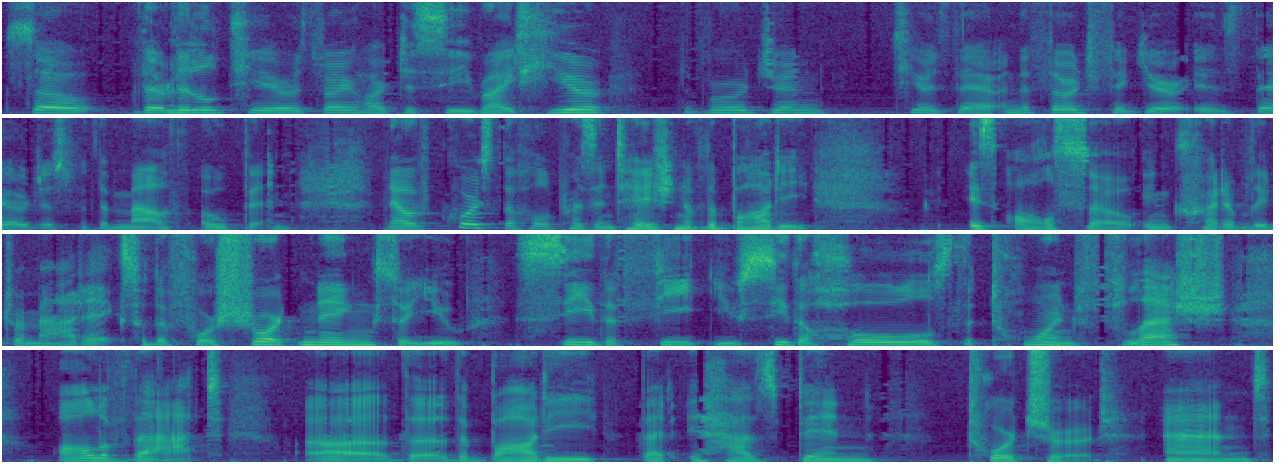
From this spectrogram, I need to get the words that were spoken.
So they're little tears, very hard to see right here, the Virgin, tears there, and the third figure is there just with the mouth open. Now, of course, the whole presentation of the body is also incredibly dramatic. So the foreshortening, so you see the feet, you see the holes, the torn flesh, all of that, uh, the, the body that has been tortured, and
